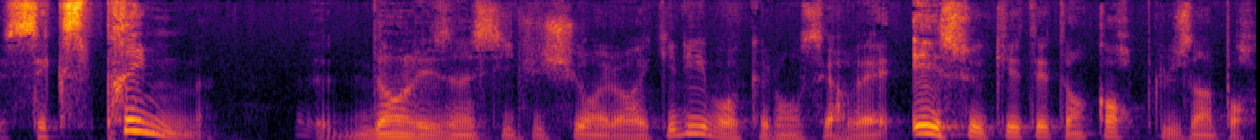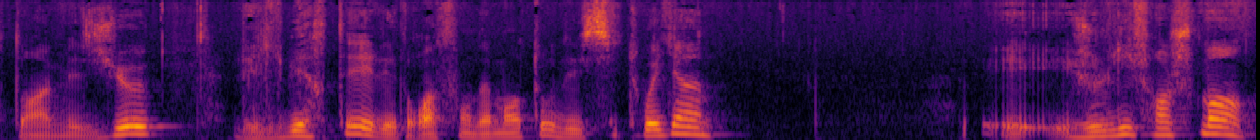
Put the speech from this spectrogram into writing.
s'exprime dans les institutions et leur équilibre que l'on servait, et ce qui était encore plus important à mes yeux, les libertés, les droits fondamentaux des citoyens. Et je le dis franchement,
